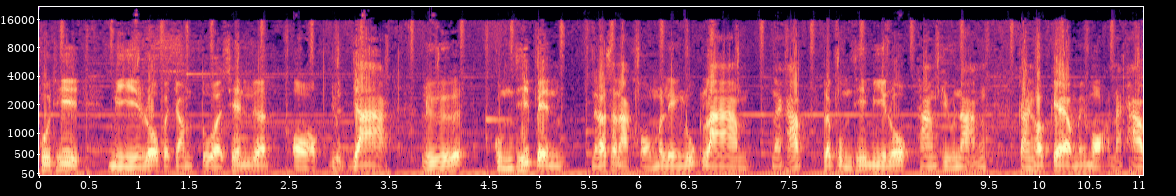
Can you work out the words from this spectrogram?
ผู้ที่มีโรคประจำตัว เช่นเลือดออกหยุดยาก หรือกลุ่มที่เป็นในลักษณะของมะเร็งลุกลามนะครับ และกลุ่มที่มีโรคทางผิวหนัง การครอบแก้วไม่เหมาะนะครับ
